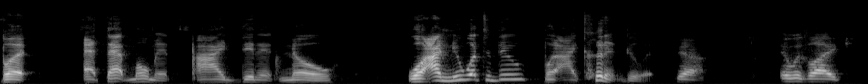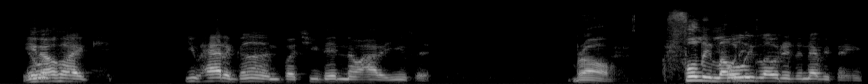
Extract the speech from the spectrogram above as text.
but at that moment I didn't know well, I knew what to do, but I couldn't do it. Yeah. It was like, it You know, was like you had a gun, but you didn't know how to use it. bro, fully loaded, Fully loaded and everything.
